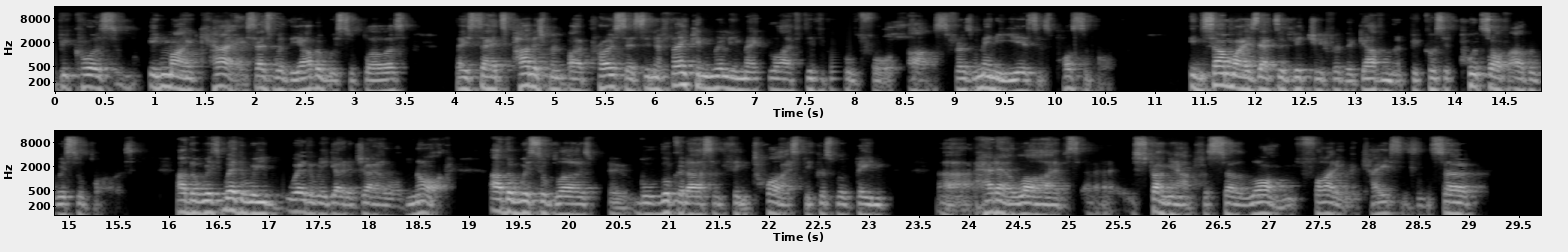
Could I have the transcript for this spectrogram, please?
because in my case, as with the other whistleblowers, they say it's punishment by process. And if they can really make life difficult for us for as many years as possible, in some ways that's a victory for the government because it puts off other whistleblowers. Other whether we whether we go to jail or not, other whistleblowers uh, will look at us and think twice because we've been uh, had our lives uh, strung out for so long fighting the cases. And so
